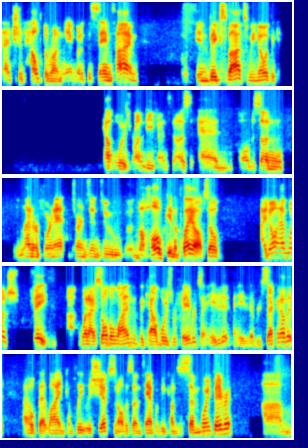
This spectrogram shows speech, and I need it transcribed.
That should help the run game. But at the same time, in big spots, we know what the Cowboys run defense does, and all of a sudden Leonard Fournette turns into the Hulk in the playoffs. So I don't have much faith. When I saw the line that the Cowboys were favorites, I hated it. I hated every second of it. I hope that line completely shifts and all of a sudden Tampa becomes a seven point favorite. Um,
